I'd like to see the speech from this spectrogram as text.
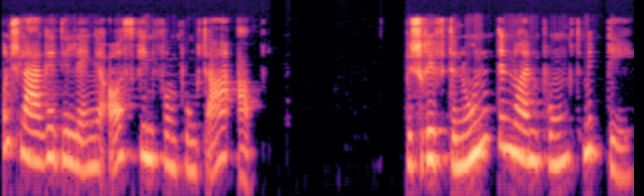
und schlage die Länge ausgehend vom Punkt A ab. Beschrifte nun den neuen Punkt mit D.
